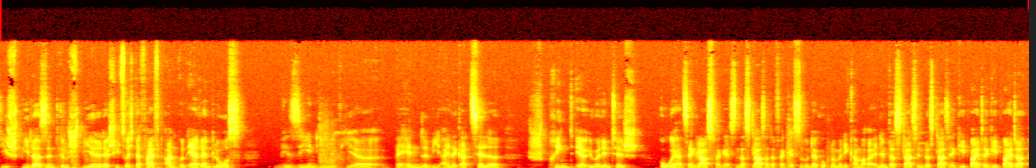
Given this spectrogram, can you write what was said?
die Spieler sind im Spiel, der Schiedsrichter pfeift an und er rennt los. Wir sehen ihn, wie er behende, wie eine Gazelle, springt er über den Tisch. Oh, er hat sein Glas vergessen, das Glas hat er vergessen und er guckt nochmal in die Kamera. Er nimmt das Glas, nimmt das Glas, er geht weiter, geht weiter.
